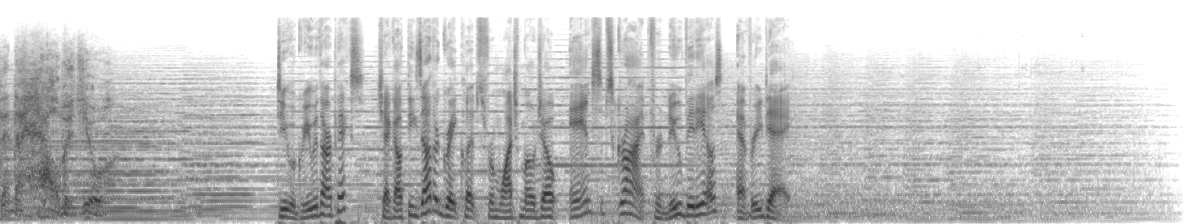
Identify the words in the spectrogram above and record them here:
then the hell with you. Do you agree with our picks? Check out these other great clips from WatchMojo and subscribe for new videos every day.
